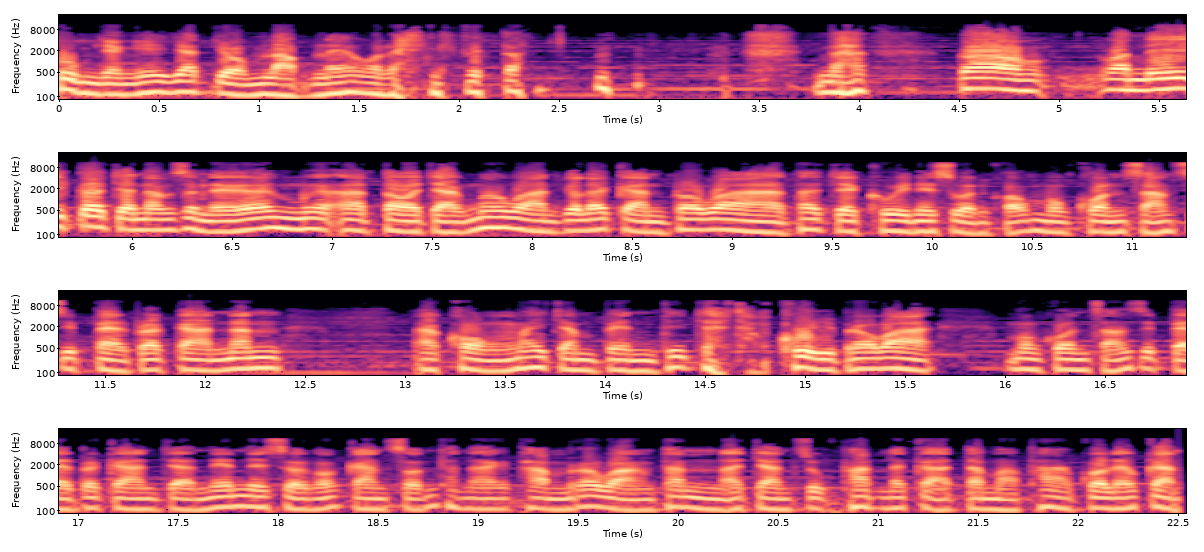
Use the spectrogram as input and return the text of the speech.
ทุ่มอย่างนี้ญาติโยมหลับแล้วอะไรเป็นต้นนะ ก็วันนี้ก็จะนำเสนอเมื่อต่อจากเมื่อวานก็แล้วกัน เพราะว่าถ้าจะคุยในส่วนของมงคล 38 ประการนั้นคงไม่จำเป็นที่จะต้องคุย เพราะว่ามงคล 38 ประการจะเน้นในส่วนของการสนทนาธรรมระหว่างท่านอาจารย์สุพัฒน์และกาตมาภาพก็แล้วกัน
